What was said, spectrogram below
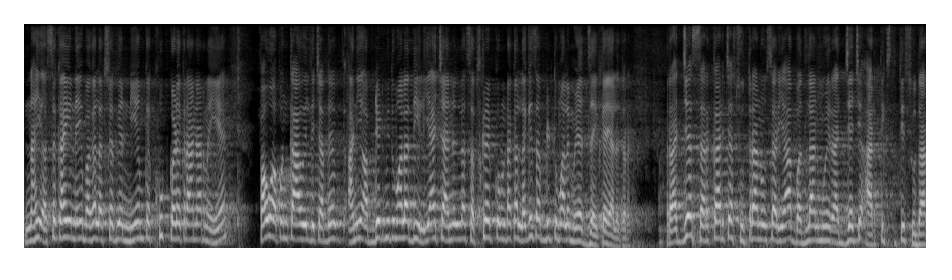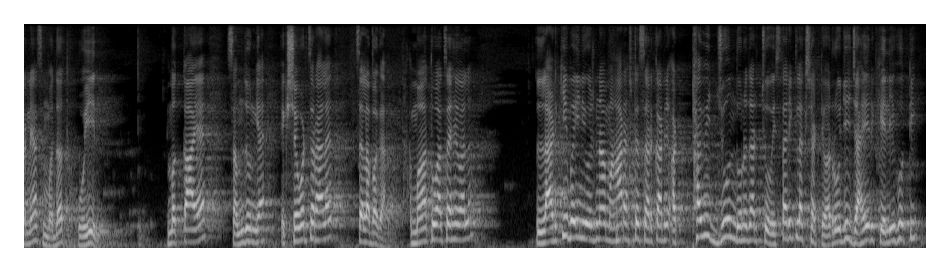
नाही असं काही नाही. बघा लक्षात घ्या नियम काय खूप कडक राहणार नाही आहे पाहू आपण काय होईल त्याच्यात आणि अपडेट मी तुम्हाला देईल. या चॅनलला सबस्क्राईब करून टाका. लगेच अपडेट तुम्हाला मिळत जाईल. काय आलं तर? राज्य सरकारच्या सूत्रानुसार या बदलांमुळे राज्याची आर्थिक स्थिती सुधारण्यास मदत होईल. मग काय आहे? समजून घ्या. एक शेवटचं राहिलं चला बघा. महत्त्वाचं हे वाला. लाडकी बहीण योजना महाराष्ट्र सरकारने अठ्ठावीस जून दोन हजार चोवीस तारीख लक्षात ठेवा. रोजी जाहीर केली होती.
